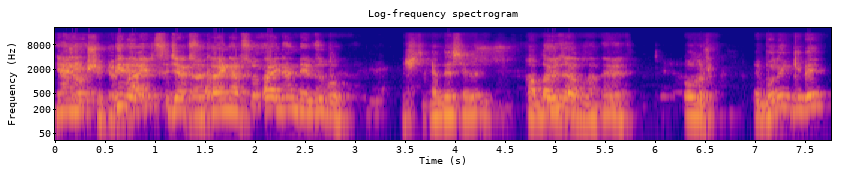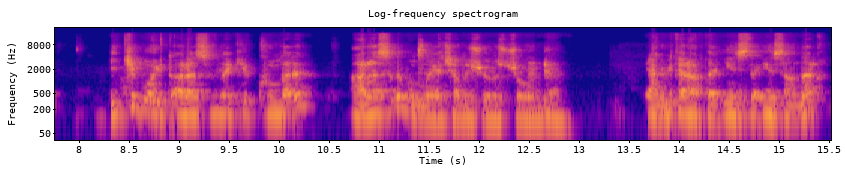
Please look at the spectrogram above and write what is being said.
Yani Çok şükür. birebir Ay- sıcak su, ay- kaynar su aynen mevzu bu. İşte hem de senin ablan Öz ablam evet. olur. E bunun gibi iki boyut arasındaki kulların arasını bulmaya çalışıyoruz çoğunca. Yani bir tarafta ins- insanlar,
